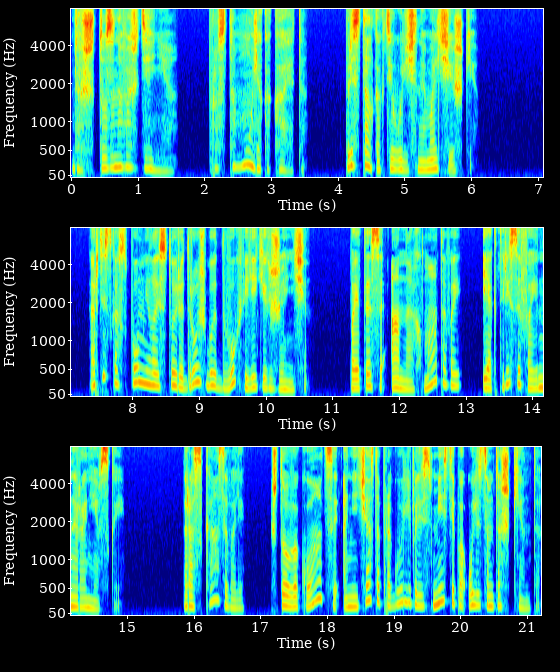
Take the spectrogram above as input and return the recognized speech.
«Да что за наваждение? Просто муля какая-то!» Пристал, как те уличные мальчишки. Артистка вспомнила историю дружбы двух великих женщин — поэтессы Анны Ахматовой и актрисы Фаины Раневской. Рассказывали, что в эвакуации они часто прогуливались вместе по улицам Ташкента.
